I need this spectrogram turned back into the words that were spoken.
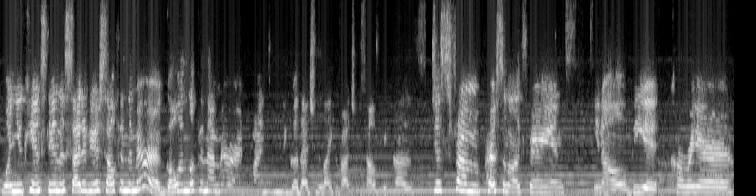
when you can't stand the sight of yourself in the mirror, go and look in that mirror and find something good that you like about yourself. Because just from personal experience, you know, be it career,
